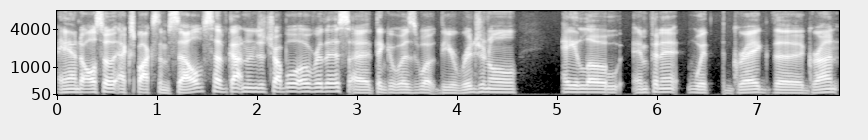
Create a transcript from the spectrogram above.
And also Xbox themselves have gotten into trouble over this. I think it was what the original Halo Infinite with Greg the Grunt.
